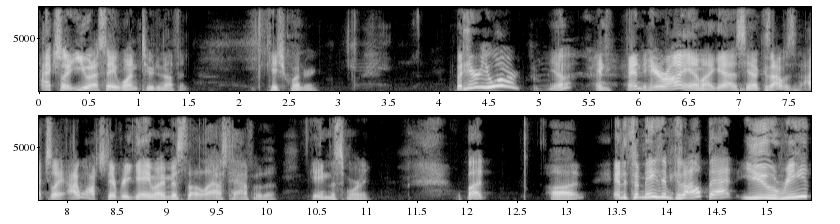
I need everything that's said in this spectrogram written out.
Actually, USA won two to nothing, in case you're wondering. But here you are, you know, and and here I am, I guess, you know, because I was actually I watched every game. I missed the last half of the game this morning, but uh, and it's amazing because I'll bet you read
